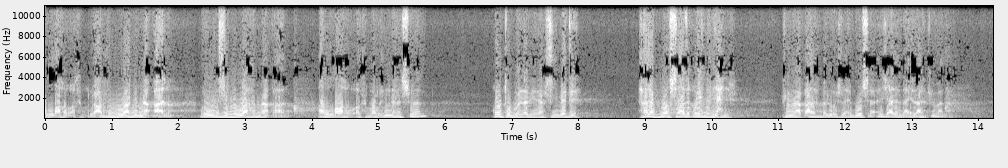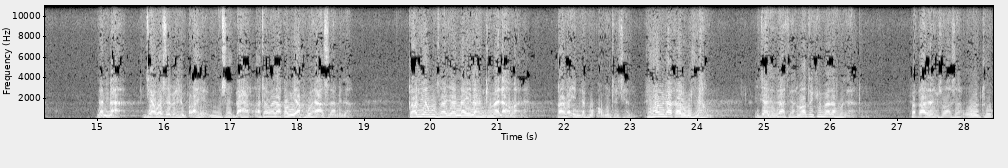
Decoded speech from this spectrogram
الله أكبر. يعظم الله مما قالوا وينزه الله مما قال الله أكبر. إنها السنن قلت والذي نفسي بيده حلف هو الصادق وإن لم يحلف كما قالت بنو إسرائيل موسى اجعل لنا إلها كما نعلم. لما جاوز بهم إبراهيم موسى البحر اتوا على قوم يعكفون أصنام الله. قال يا موسى اجعلنا الها كما لا مال قال إنكم قوم تجهلون. فهؤلاء قالوا مثلهم اجعلنا ذات الماضي كما لهم ذات فقال النبي صلى الله عليه وسلم قلت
